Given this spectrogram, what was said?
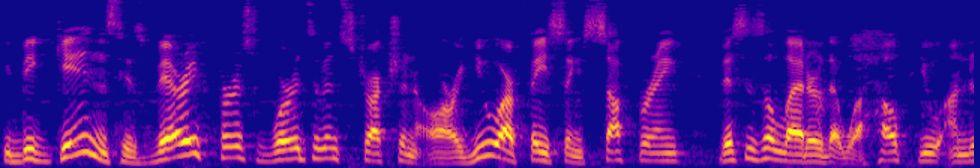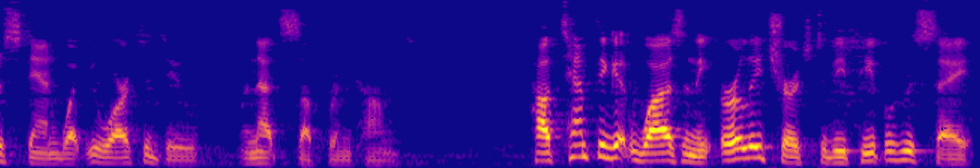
He begins his very first words of instruction are, you are facing suffering. This is a letter that will help you understand what you are to do when that suffering comes. How tempting it was in the early church to be people who say,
